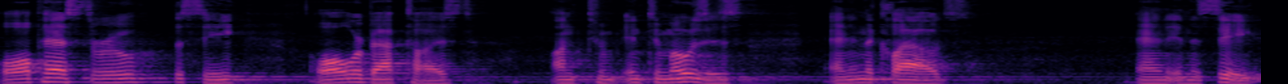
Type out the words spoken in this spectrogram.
all passed through the sea, all were baptized unto, into Moses and in the clouds and in the sea.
